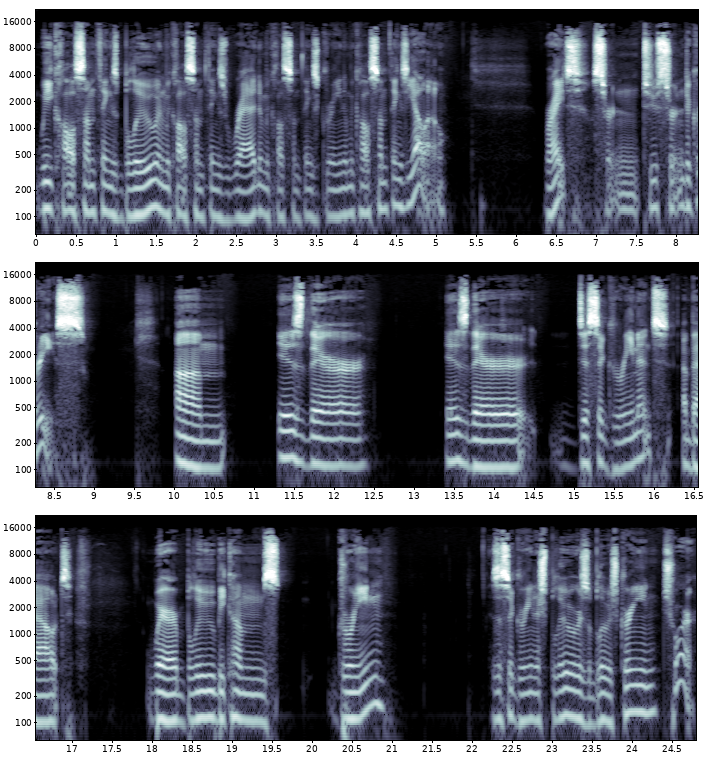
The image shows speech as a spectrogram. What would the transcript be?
we call some things blue and we call some things red and we call some things green and we call some things yellow right? Certain to certain degrees. Um is there is there disagreement about where blue becomes green? Is this a greenish blue or is it a bluish green? Sure.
